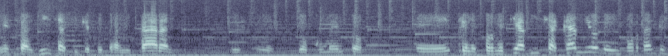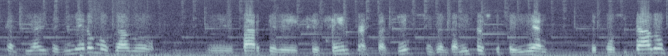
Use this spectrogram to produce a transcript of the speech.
estas visas y que se tramitaran este documento eh, que les prometía visa a cambio de importantes cantidades de dinero. Hemos dado eh, parte de 60 hasta 150 mil pesos que pedían depositados.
